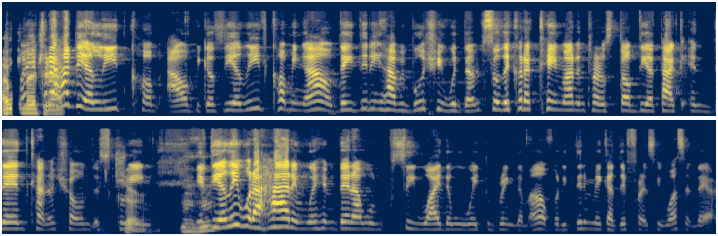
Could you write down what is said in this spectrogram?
I will well, mention you could have had the elite come out because the elite coming out, they didn't have Ibushi with them, so they could have came out and tried to stop the attack and then kind of shown the screen. Sure. Mm-hmm. If the elite would have had him with him, then I would see why they would wait to bring them out. But it didn't make a difference; he wasn't there.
